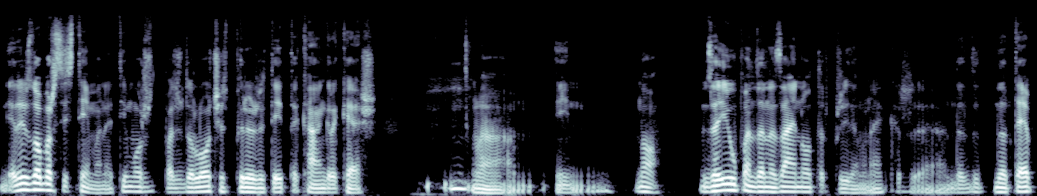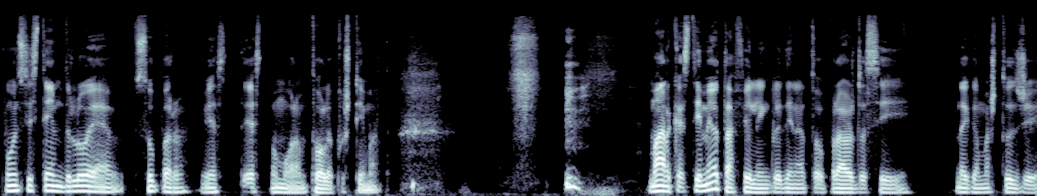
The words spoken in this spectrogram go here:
je res dober sistem, ne? ti moraš pač določiti prioritete, kam gre cache. Um, in no, zdaj upam, da nazaj noter pridem, ne? ker eh, da, da, da te pun sistem deluje super, jaz, jaz pa moram tole poštimati. Marka, si imel ta feeling, glede na to, praviš, da, si, da ga imaš tudi že,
